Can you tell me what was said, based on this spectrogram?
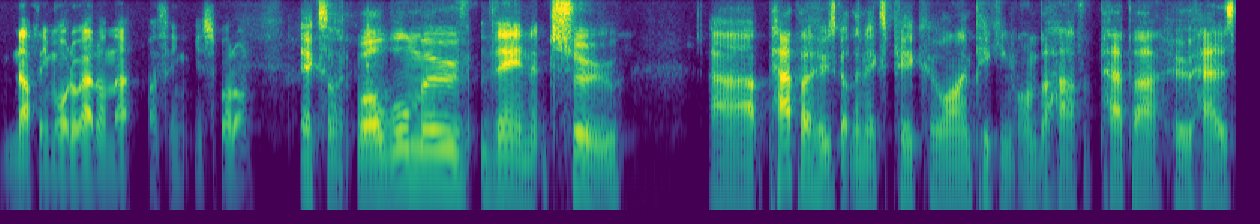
Nothing more to add on that. I think you're spot on. Excellent. Well, we'll move then to uh, Papa, who's got the next pick, who I'm picking on behalf of Papa, who has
